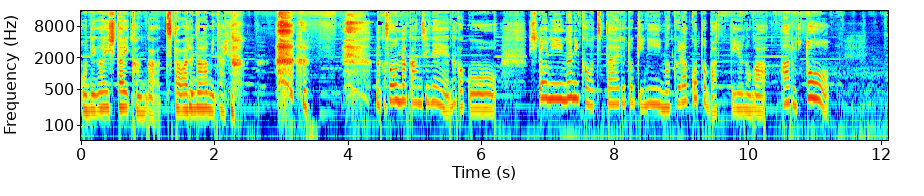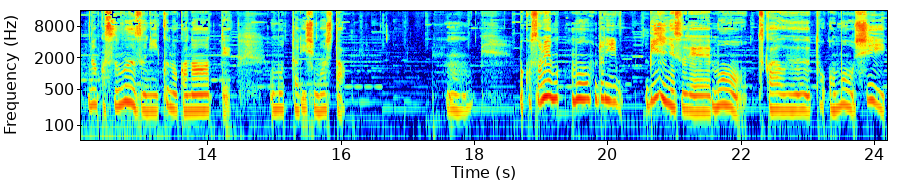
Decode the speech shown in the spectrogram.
お願いしたい感が伝わるなみたいな なんかそんな感じでなんかこう人に何かを伝える時に枕言葉っていうのがあるとなんかスムーズにいくのかなって思ったりしました。うん。まあ、それも本当にビジネスでも使うと思うし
